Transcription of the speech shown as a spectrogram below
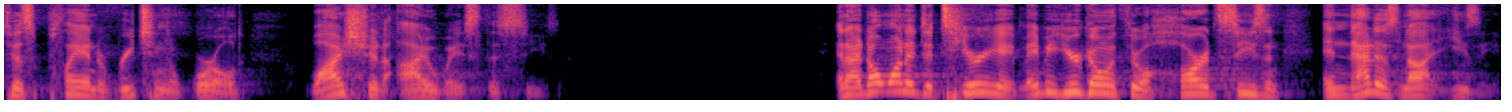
to His plan of reaching the world, why should I waste this season? And I don't want to deteriorate. Maybe you're going through a hard season, and that is not easy.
